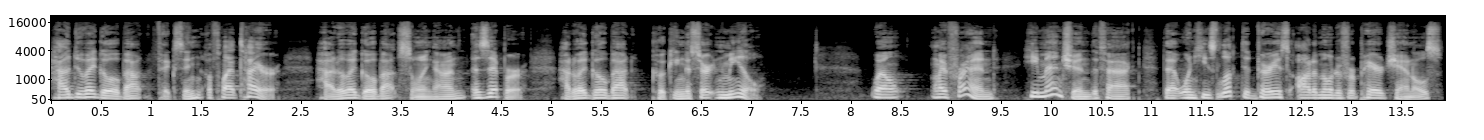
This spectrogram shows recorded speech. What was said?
How do I go about fixing a flat tire? How do I go about sewing on a zipper? How do I go about cooking a certain meal? Well, my friend, he mentioned the fact that when he's looked at various automotive repair channels,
